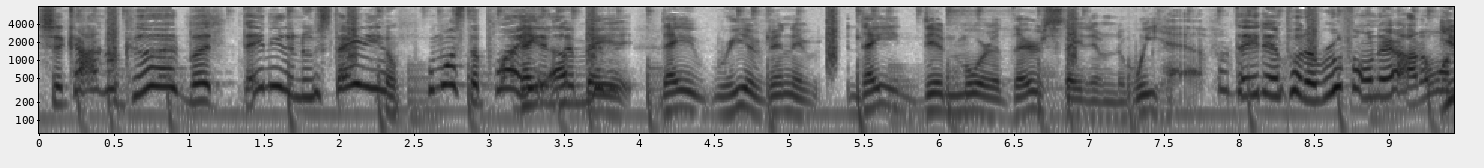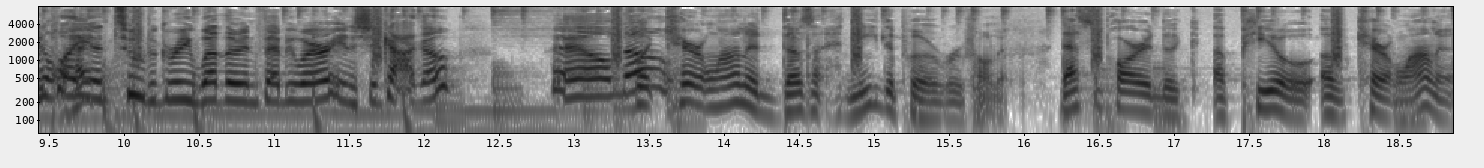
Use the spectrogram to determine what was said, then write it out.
Chicago could, but they need a new stadium. Who wants to play? They in the updated. They reinvented. They did more of their stadium than we have. They didn't put a roof on there. I don't want to play have- in two degree weather in February in Chicago. Hell no. But Carolina doesn't need to put a roof on it. That's the part of the appeal of Carolina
